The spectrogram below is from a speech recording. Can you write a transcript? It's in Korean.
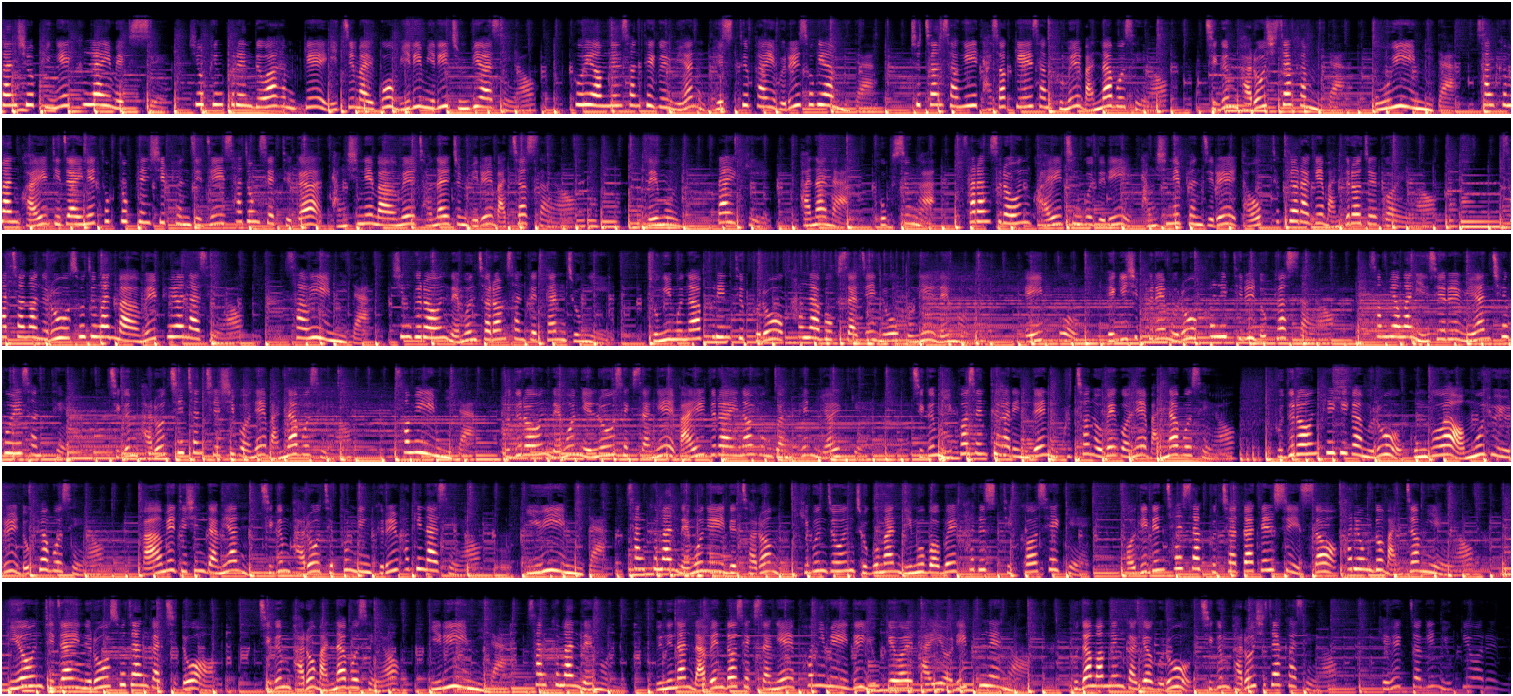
행복한 쇼핑의 클라이맥스. 쇼핑 프렌드와 함께 잊지 말고 미리미리 준비하세요. 후회 없는 선택을 위한 베스트 5를 소개합니다. 추천 상위 5개의 상품을 만나보세요. 지금 바로 시작합니다. 5위입니다. 상큼한 과일 디자인의 톡톡 펜시 편지지 4종 세트가 당신의 마음을 전할 준비를 마쳤어요. 레몬, 딸기, 바나나, 복숭아, 사랑스러운 과일 친구들이 당신의 편지를 더욱 특별하게 만들어줄 거예요. 4,000원으로 소중한 마음을 표현하세요. 4위입니다. 싱그러운 레몬처럼 산뜻한 종이. 종이문화 프린트 프로 칼라복 사진 501 레몬. A4 120g으로 퀄리티를 높였어요. 선명한 인쇄를 위한 최고의 선택. 지금 바로 7,070원에 만나보세요. 3위입니다. 부드러운 레몬 옐로우 색상의 마일드 라이너 형광펜 10개. 지금 2% 할인된 9,500원에 만나보세요. 부드러운 필기감으로 공부와 업무 효율을 높여보세요. 마음에 드신다면 지금 바로 제품 링크를 확인하세요. 2위입니다. 상큼한 레모네이드처럼 기분 좋은 조그만 리무버블 카드 스티커 3개. 어디든 찰싹 붙였다 뗄 수 있어 활용도 만점이에요. 귀여운 디자인으로 소장 가치도 업. 지금 바로 만나보세요. 1위입니다. 상큼한 레몬. 은은한 라벤더 색상의 퍼니메이드 6개월 다이어리 플래너. 부담 없는 가격으로 지금 바로 시작하세요. 계획적인 6개월을 위해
